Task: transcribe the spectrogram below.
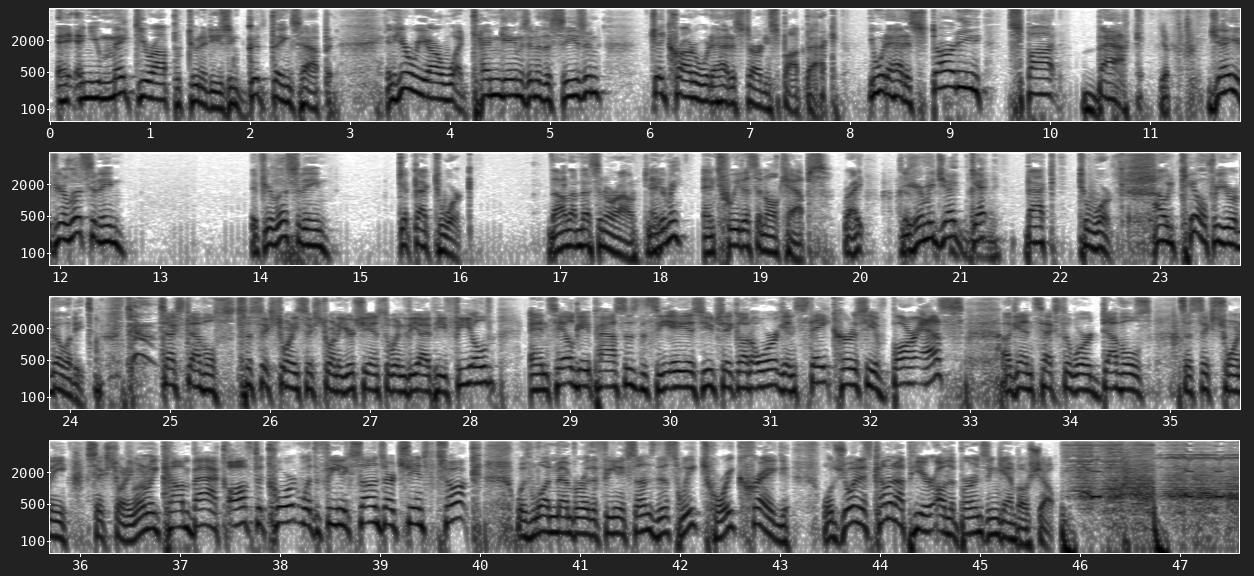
and, and, you make your opportunities and good things happen. And here we are, what, 10 games into the season? Jae Crowder would have had his starting spot back. He would have had his starting spot back. Yep. Jae, if you're listening, if you're listening, get back to work. Now I'm not messing around. Do you and, hear me? And tweet us in all caps. Right. Do you hear me, Jae? Get back to work. I would kill for your ability. Text Devils to 620, 620. Your chance to win VIP field and tailgate passes to see ASU take on Oregon State, courtesy of Bar S. Again, text the word Devils to 620, 620. When we come back off the court with the Phoenix Suns, our chance to talk with one member of the Phoenix Suns this week, Torrey Craig, will join us coming up here on the Burns and Gambo Show.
